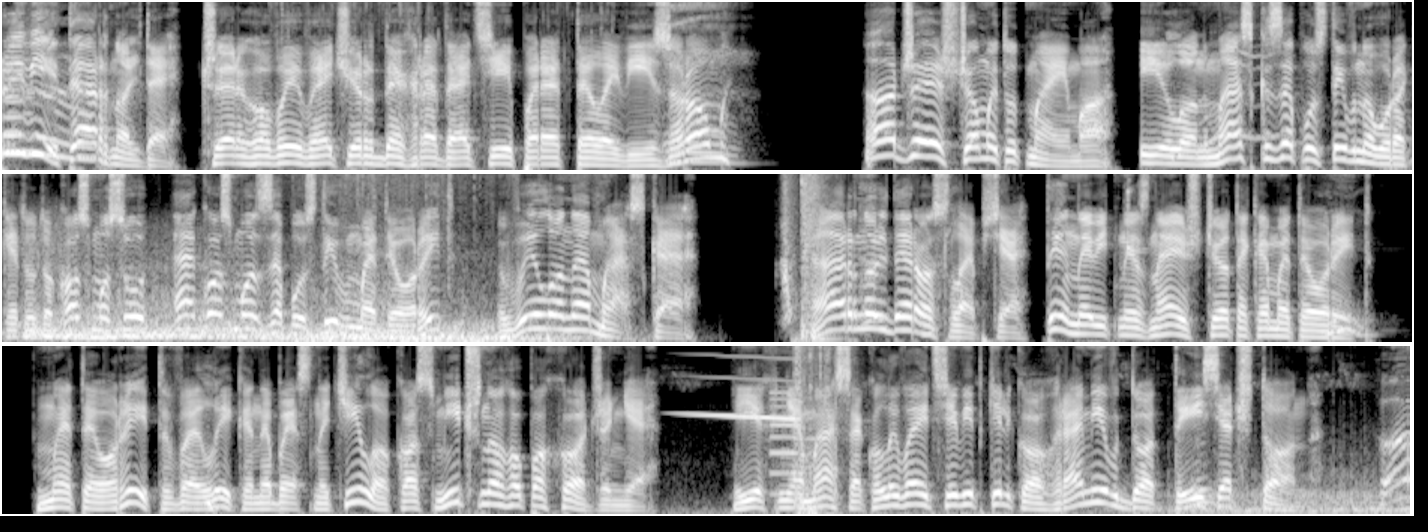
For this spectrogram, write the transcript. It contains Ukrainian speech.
Привіт, Арнольде! Черговий вечір деградації перед телевізором. Отже, що ми тут маємо? Ілон Маск запустив нову ракету до космосу, а космос запустив метеорит Вилона Маска. Арнольде, розслабся. Ти навіть не знаєш, що таке метеорит. Метеорит велике небесне тіло космічного походження. Їхня маса коливається від кількох грамів до тисяч тонн.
